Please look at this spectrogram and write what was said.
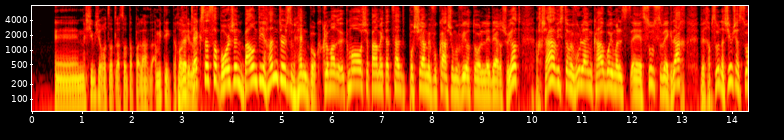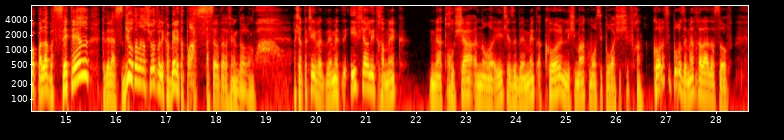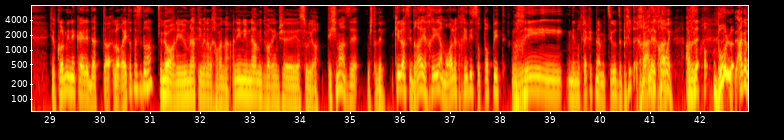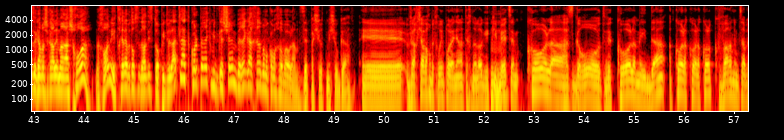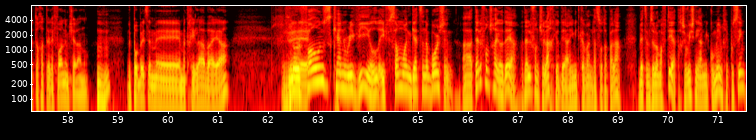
אה, נשים שרוצות לעשות הפלה זה אמיתי אתה יכול The כאילו Texas Abortion Bounty Hunters Handbook כלומר כמו שפעם הייתה צד פושע מבוקש הוא מביא אותו לידי הרשויות עכשיו הסתובבו להם קאובויים על אה, סוס ואקדח ויחפשו נשים שעשו הפלה בסתר כדי להסגיר אותן לרשויות ולקבל את הפרס. עשרת אלפים דולר. עכשיו תקשיב את באמת אי אפשר להתחמק מהתחושה הנוראית שזה באמת הכל נשמע כמו סיפורה של שפחה. כל הסיפור הזה מההתחלה עד הסוף. של כל מיני כאלה דת... לא ראית את הסדרה? לא אני נמנעתי ממנה בכוונה אני נמנע מדברים שיעשו לי רע תשמע זה משתדל. כאילו הסדרה היא הכי אמורה להיות הכי דיסוטופית הכי מנותקת מהמציאות זה פשוט אחד ואז זה לאחד. קורה. אבל זה בול. אגב זה גם מה שקרה למראה שחורה נכון היא התחילה בתור סדרה דיסטופית ולאט לאט כל פרק מתגשם ברגע אחר במקום אחר בעולם. זה פשוט משוגע אה, ועכשיו אנחנו מתחברים פה לעניין הטכנולוגי כי בעצם כל ההסגרות וכל המידע הכל הכל הכל כבר נמצא בתוך הטלפונים שלנו ופה בעצם אה, מתחילה הבעיה. ו- Your phones can reveal if someone gets an abortion. הטלפון שלך יודע, הטלפון שלך יודע אם התכוונת לעשות הפלה. בעצם זה לא מפתיע, תחשבי שנייה על מיקומים, חיפושים.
